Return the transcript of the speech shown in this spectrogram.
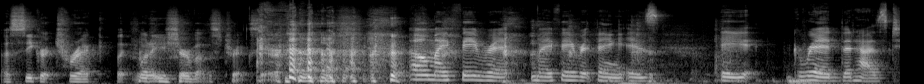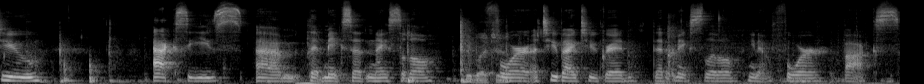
a secret trick. Like, what are you sure about this trick, Sarah? Oh, my favorite, my favorite thing is a grid that has two axes um, that makes a nice little Two by two. for a two by two grid that it makes a little, you know, four box,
